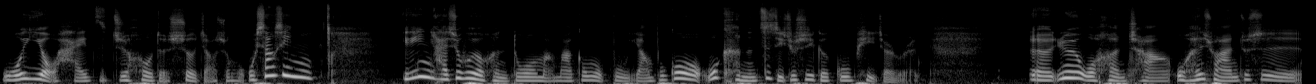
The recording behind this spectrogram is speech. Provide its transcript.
我有孩子之后的社交生活，我相信。一定还是会有很多妈妈跟我不一样，不过我可能自己就是一个孤僻的人，呃，因为我很长，我很喜欢就是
